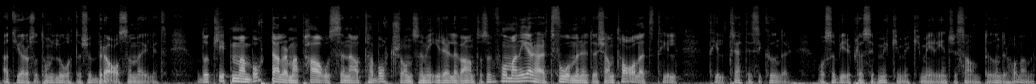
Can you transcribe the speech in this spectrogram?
att göra så att de låter så bra som möjligt. Och då klipper man bort alla de här pauserna och tar bort sånt som är irrelevant och så får man ner det här två minuters samtalet till, till 30 sekunder. Och så blir det plötsligt mycket, mycket mer intressant och underhållande.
